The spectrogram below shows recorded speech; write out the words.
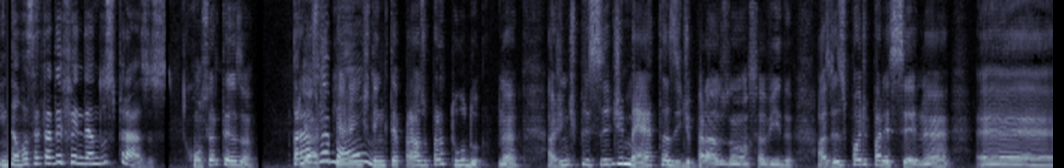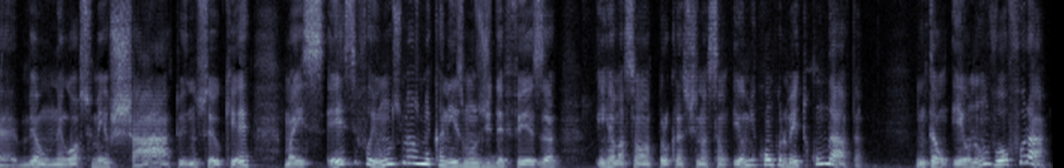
Então você está defendendo os prazos. Com certeza. Prazo e acho é que a bom. gente tem que ter prazo para tudo, né? A gente precisa de metas e de prazos na nossa vida. Às vezes pode parecer, né, é, meu, um negócio meio chato e não sei o quê, mas esse foi um dos meus mecanismos de defesa em relação à procrastinação. Eu me comprometo com data. Então, eu não vou furar.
